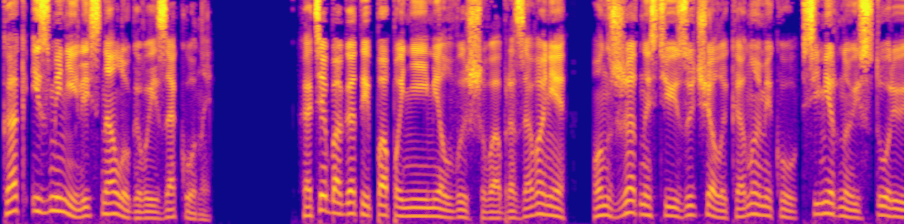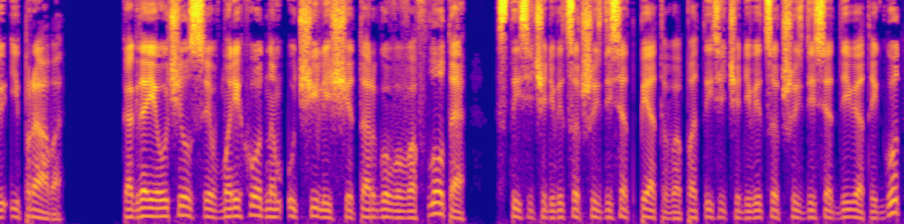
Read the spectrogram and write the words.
Как изменились налоговые законы? Хотя богатый папа не имел высшего образования, он с жадностью изучал экономику, всемирную историю и право. Когда я учился в мореходном училище торгового флота с 1965 по 1969 год,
